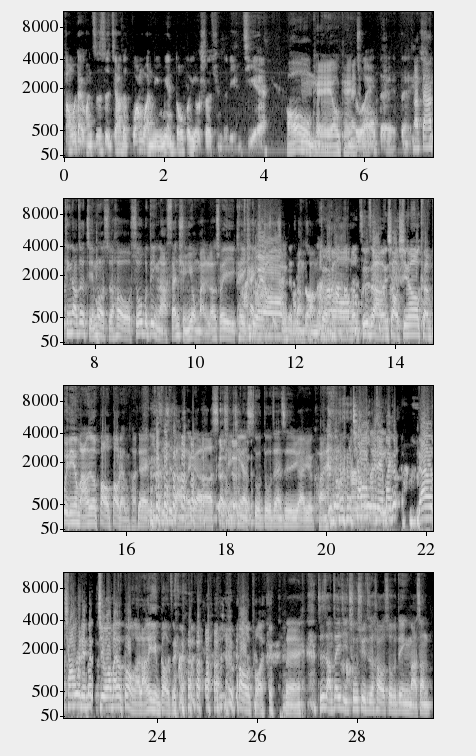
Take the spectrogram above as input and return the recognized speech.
房屋贷款知识家的官网里面都会有社群的连接。OK OK，没错，对对。那大家听到这个节目的时候，说不定啦，三群又满了，所以可以看一下最新的状况。对哦，执事长小心哦，可能不一定就马上就爆爆两团。对，以执事长那个社群进的速度，真的是越来越快。敲威廉麦克，等下要敲威廉麦克，接啊麦克贡啊，狼已经告知 抱团。对，执事长这一集出去之后，说不定马上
